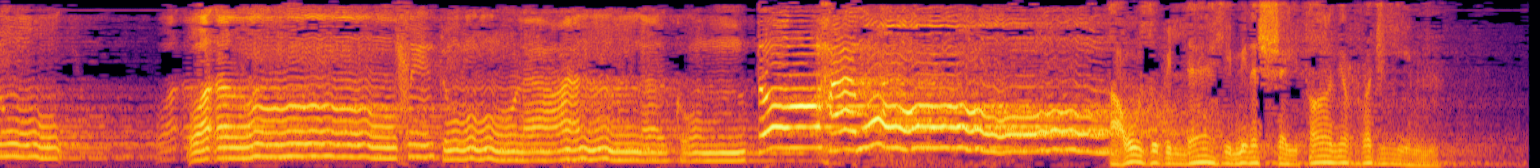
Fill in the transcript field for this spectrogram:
وأنصتوا وأنصتوا لعلكم ترحمون. أعوذ بالله من الشيطان الرجيم.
